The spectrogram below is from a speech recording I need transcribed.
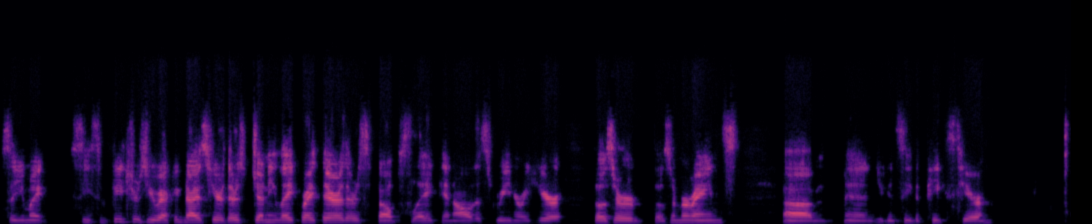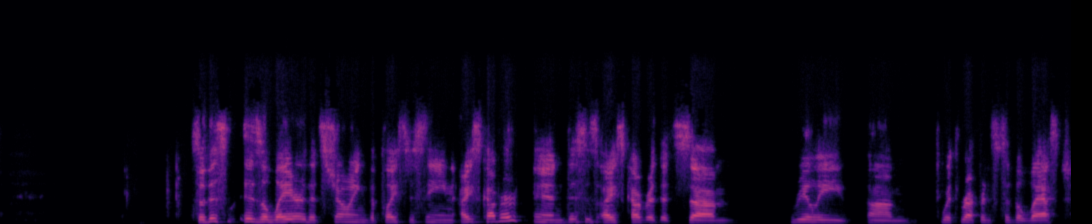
So you might see some features you recognize here. There's Jenny Lake right there. There's Phelps Lake and all this greenery here. Those are, those are moraines. Um, and you can see the peaks here. So this is a layer that's showing the Pleistocene ice cover. And this is ice cover that's um, really um, with reference to the last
